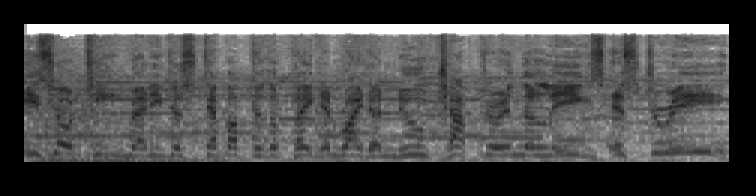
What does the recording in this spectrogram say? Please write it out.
Is your team ready to step up to the plate and write a new chapter in the league's history?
